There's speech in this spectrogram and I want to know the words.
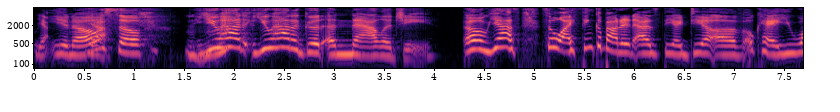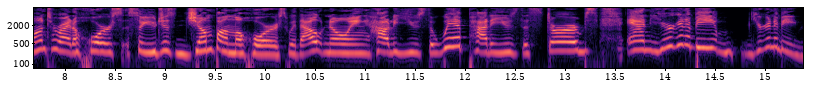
Yeah. You know? Yeah. So you mm-hmm. had, you had a good analogy. Oh, yes. So I think about it as the idea of, okay, you want to ride a horse, so you just jump on the horse without knowing how to use the whip, how to use the stirrups, and you're going to be, you're going to be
